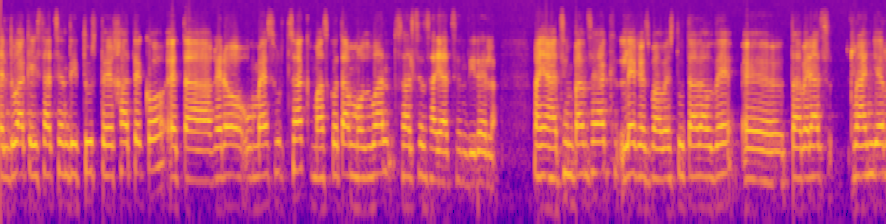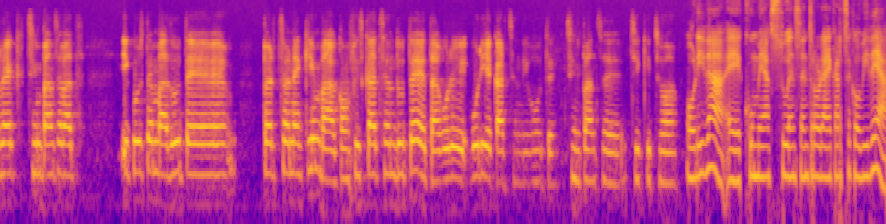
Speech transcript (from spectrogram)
helduak eizatzen dituzte jateko eta gero umez urtzak maskotan moduan saltzen saiatzen direla. Baina txinpantzeak legez babestuta daude e, eta beraz rangerrek txinpantze bat ikusten badute pertsonekin ba, konfiskatzen dute eta guri, guri ekartzen digute, txinpantze txikitzoa. Hori da, e, kumeak zuen zentrora ekartzeko bidea?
